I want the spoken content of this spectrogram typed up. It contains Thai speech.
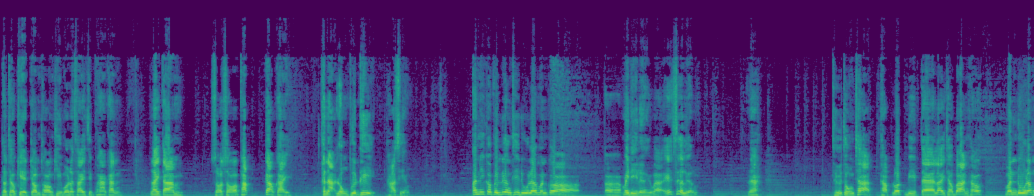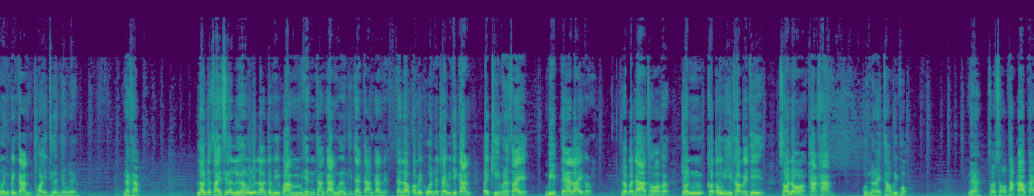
แถวแถวเขตจอมทองขี่มอเตอร์ไซค์15 คัน ไล่ตามสสพักก้าวไกลขณะลงพื้นที่หาเสียง อันนี้ก็เป็นเรื่องที่ดูแล้วมันก็ไม่ดีเลยว่า เอ๊ะเสื้อเหลืองนะถือธงชาติขับรถบีบแต่ไล่ชาวบ้านเขา มันดูแล้วเหมือนเป็นการถอยเถื่อนจังเลย นะครับ เราจะใส่เสื้อเหลืองหรือเราจะมีความเห็นทางการเมืองที่แตกต่างกันเนี่ยแต่เราก็ไม่ควรจะใช้วิธีการไปขี่มอเตอร์ไซค์บีบแต่ไล่เขาแล้วก็ด่าทอเขาจนเขาต้องหนีเข้าไปที่สอนอท่าข้าม คุณอะไรเท่าพิภพเนี่ยสสพักก้าวไกล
